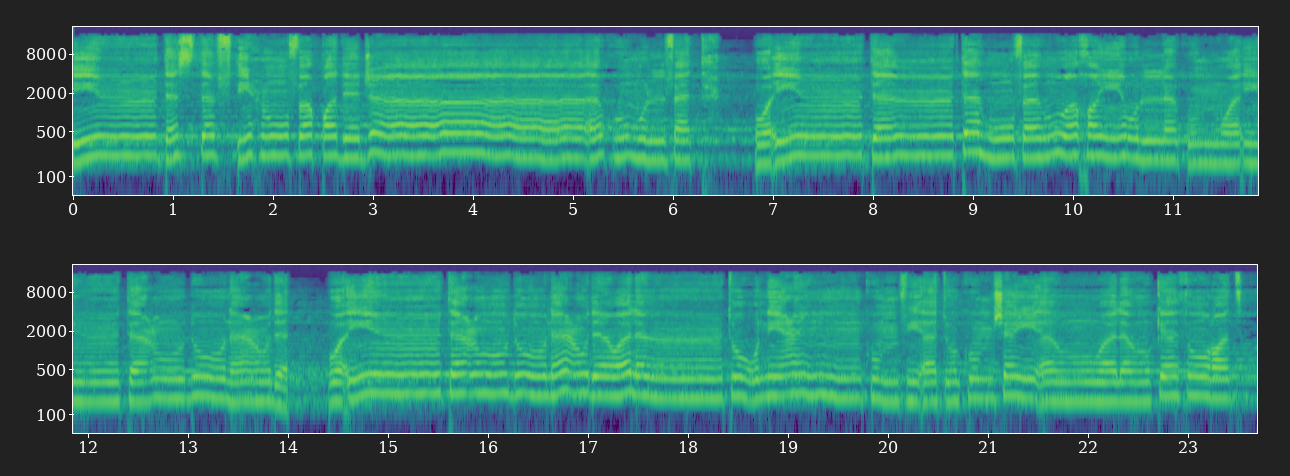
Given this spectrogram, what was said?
إن تستفتحوا فقد جاءكم الفتح وإن تنتهوا فهو خير لكم وإن تعودوا نعد وإن تعودوا نعد ولن تغن عنكم فئتكم شيئا ولو كثرت.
